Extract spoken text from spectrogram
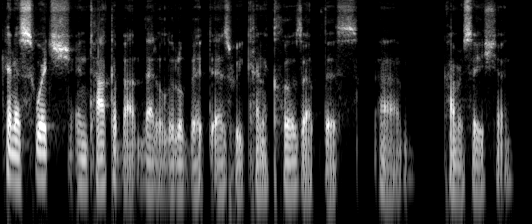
kind of switch and talk about that a little bit as we kind of close up this um, conversation.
